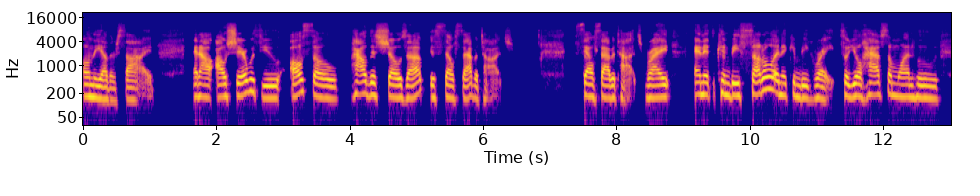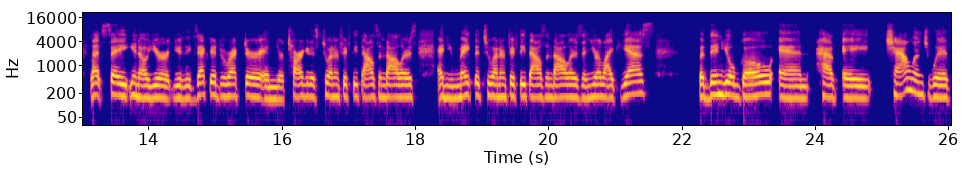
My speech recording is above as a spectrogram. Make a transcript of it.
on the other side. And I'll, I'll share with you also how this shows up is self sabotage self sabotage, right? And it can be subtle and it can be great so you'll have someone who let's say you know you're you're the executive director and your target is $250000 and you make the $250000 and you're like yes but then you'll go and have a challenge with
